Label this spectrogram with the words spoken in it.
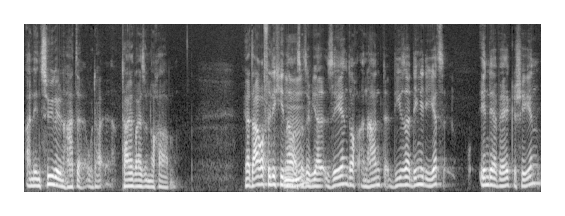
an den Zügeln hatte oder teilweise noch haben. Ja, darauf will ich hinaus. Mhm. Also wir sehen doch anhand dieser Dinge, die jetzt in der Welt geschehen,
